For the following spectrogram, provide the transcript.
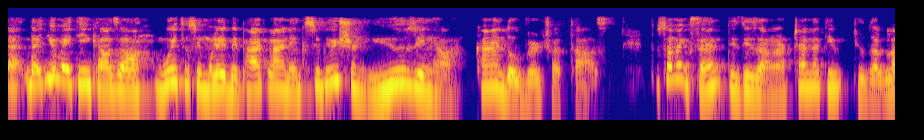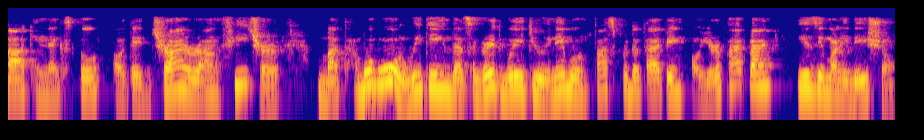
Uh, that you may think as a way to simulate the pipeline execution using a kind of virtual task. To some extent, this is an alternative to the lock in Nextflow or the dry run feature but above all, we think that's a great way to enable fast prototyping of your pipeline, easy validation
